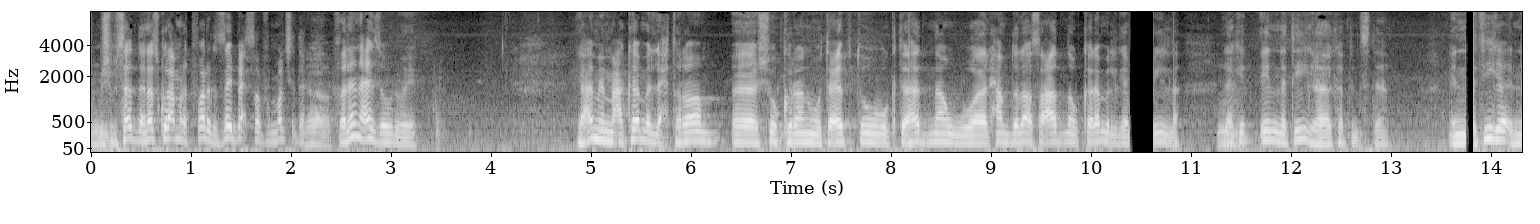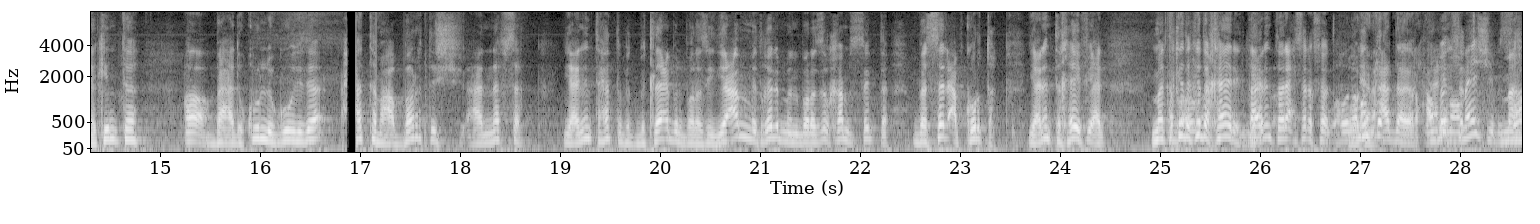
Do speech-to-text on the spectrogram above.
مش مصدق. الناس كلها عمالة تتفرج. إزاي بيحصل في الماتش ده؟ آه. فاللي أنا عايز أقوله إيه؟ يا عم مع كامل الاحترام آه شكرا وتعبتوا واجتهدنا والحمد لله صعدنا والكلام الجميل ده. لكن إيه النتيجة يا كابتن إسلام؟ النتيجة إنك أنت آه. بعد كل الجهد ده حتى ما عبرتش عن نفسك. يعني أنت حتى بت- بتلاعب البرازيل. يا عم اتغلب من البرازيل خمسة ستة بس العب كورتك. يعني أنت خايف يعني ما انت كده كده خارج يعني انت رايح اسألك سؤال هو وكان منطق. حد هيرحمه يعني ما ماشي ما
